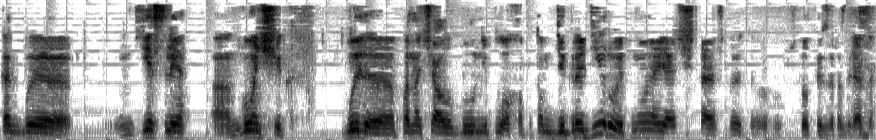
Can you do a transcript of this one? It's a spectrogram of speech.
как бы если а, гонщик вы, э, поначалу был неплохо, а потом деградирует, но я считаю, что это что-то из разряда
